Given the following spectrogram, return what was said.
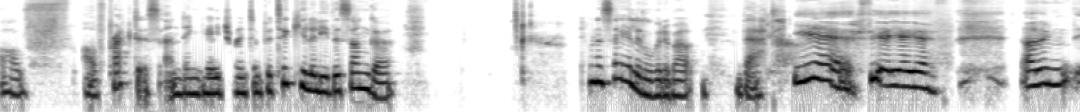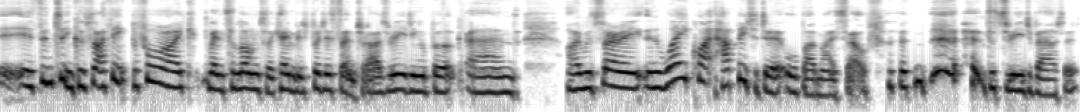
of of practice and engagement, and particularly the sangha. You want to say a little bit about that? Yes, yeah, yeah, yeah. Mean, it's interesting because I think before I went along to the Cambridge Buddhist Centre, I was reading a book and I was very, in a way, quite happy to do it all by myself just read about it.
